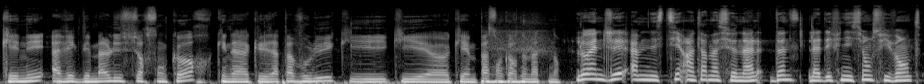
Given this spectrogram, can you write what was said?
qui est née avec des malus sur son corps, qui ne les a pas voulu, qui qui, euh, qui aime pas son corps de maintenant. L'ONG Amnesty International donne la définition suivante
